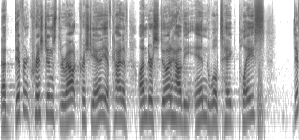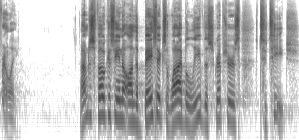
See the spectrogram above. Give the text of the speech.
Now, different Christians throughout Christianity have kind of understood how the end will take place differently. And I'm just focusing on the basics of what I believe the scriptures to teach.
